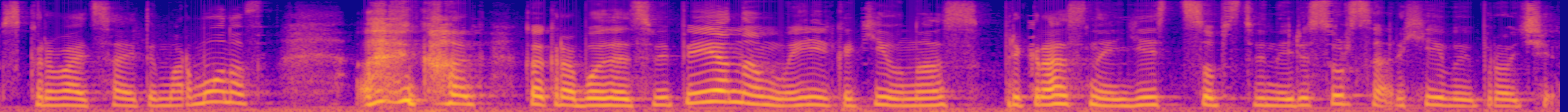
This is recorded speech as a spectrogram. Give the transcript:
вскрывать сайты мормонов, как, как работать с VPN и какие у нас прекрасные есть собственные ресурсы, архивы и прочее.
